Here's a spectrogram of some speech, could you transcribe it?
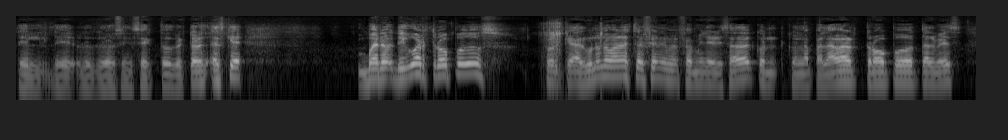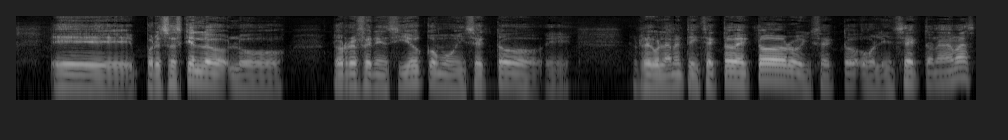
de, los insectos vectores. Es que, bueno, digo artrópodos porque algunos no van a estar familiarizados con, la palabra artrópodo tal vez. Eh, por eso es que lo, lo, referencio como insecto, eh, regularmente insecto vector o insecto o el insecto nada más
